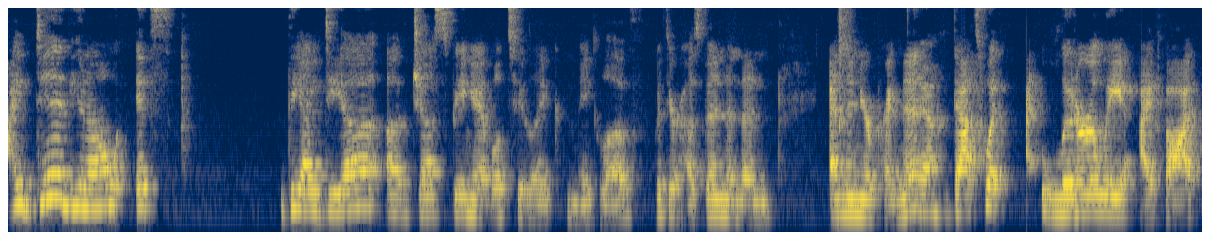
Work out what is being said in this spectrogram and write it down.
I did, you know, it's the idea of just being able to like make love with your husband and then and then you're pregnant. Yeah. That's what literally I thought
